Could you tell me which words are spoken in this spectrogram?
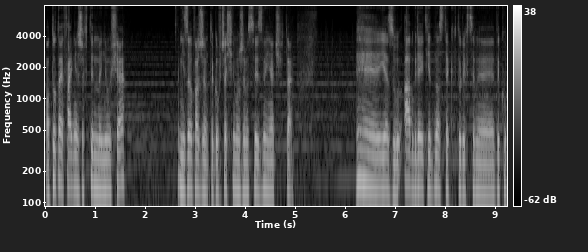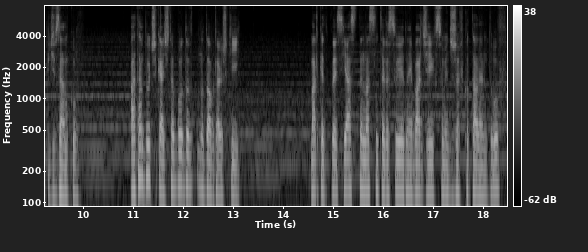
O tutaj fajnie, że w tym menusie nie zauważyłem tego wcześniej, możemy sobie zmieniać te Jezu, upgrade jednostek, który chcemy wykupić w zamku. A tam był, czekać, to było do... No dobra, już kij. Marketplace jasny, nas interesuje najbardziej w sumie drzewko talentów.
